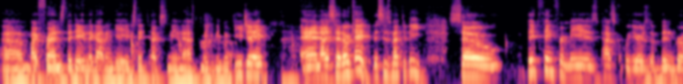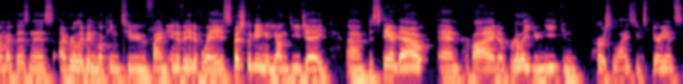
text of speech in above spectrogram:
um, my friends the day they got engaged. They texted me and asked me to be their DJ. And I said, okay, this is meant to be. So big thing for me is past couple years I've been growing my business. I've really been looking to find innovative ways, especially being a young DJ, um, to stand out and provide a really unique and personalized experience.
